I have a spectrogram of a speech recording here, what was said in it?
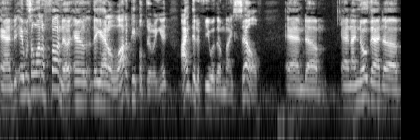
And it was a lot of fun. Uh, uh, they had a lot of people doing it. I did a few of them myself, and um, and I know that uh,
